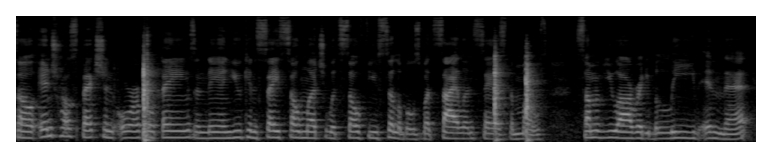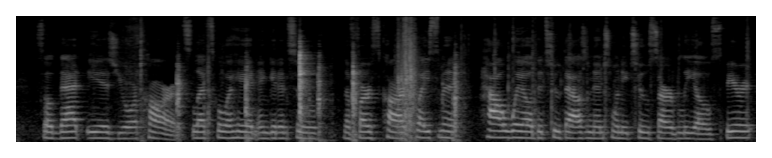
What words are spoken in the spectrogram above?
So introspection, oracle things, and then you can say so much with so few syllables, but silence says the most. Some of you already believe in that. So that is your cards. Let's go ahead and get into the first card placement. How well did 2022 serve Leo spirit?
